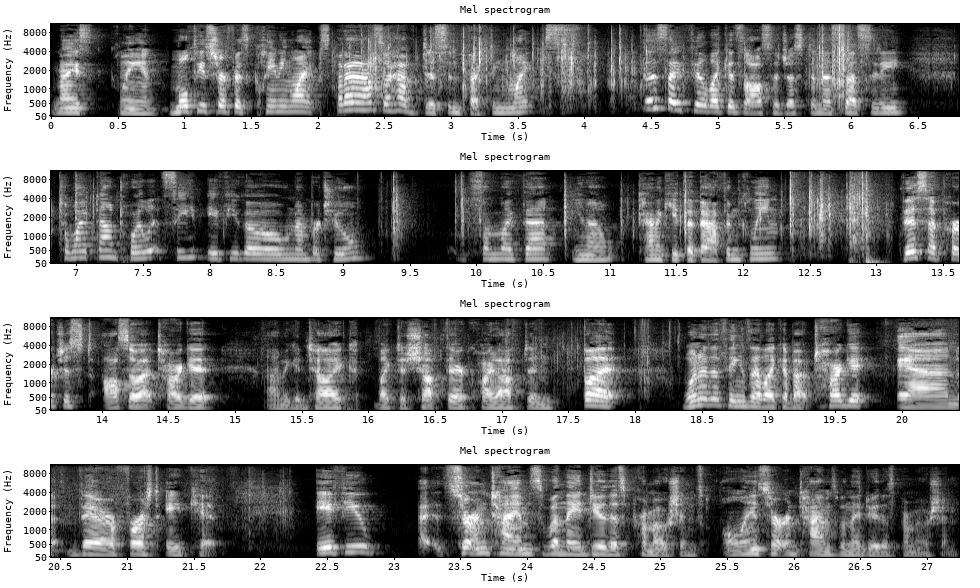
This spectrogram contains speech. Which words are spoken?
nice, clean. Multi-surface cleaning wipes, but I also have disinfecting wipes. This I feel like is also just a necessity to wipe down toilet seat if you go number two. Something like that, you know, kind of keep the bathroom clean. This I purchased also at Target. Um, you can tell I like to shop there quite often, but one of the things I like about Target and their first aid kit, if you uh, certain times when they do this promotion, it's only certain times when they do this promotion.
